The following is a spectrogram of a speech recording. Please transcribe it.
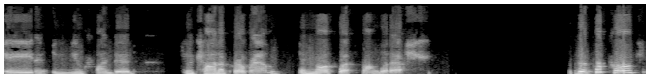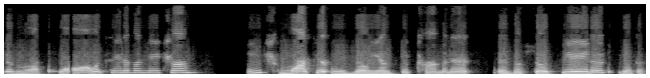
aid and EU-funded Suchana program in northwest Bangladesh. This approach is more qualitative in nature. Each market resilience determinant is associated with a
